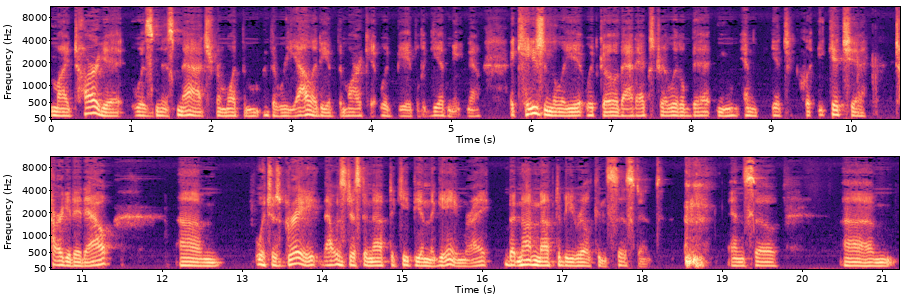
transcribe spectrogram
my target was mismatched from what the, the reality of the market would be able to give me. Now, occasionally it would go that extra little bit and, and get you, get you targeted out, um, which was great. That was just enough to keep you in the game, right? But not enough to be real consistent. and so um,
